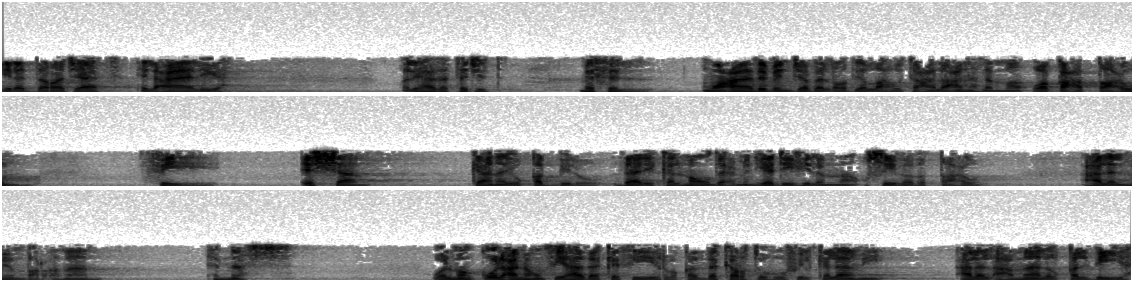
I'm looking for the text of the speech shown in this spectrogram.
إلى الدرجات العالية. ولهذا تجد مثل معاذ بن جبل رضي الله تعالى عنه لما وقع الطاعون في الشام كان يقبل ذلك الموضع من يده لما أصيب بالطاعون. على المنبر أمام الناس. والمنقول عنهم في هذا كثير وقد ذكرته في الكلام على الأعمال القلبية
